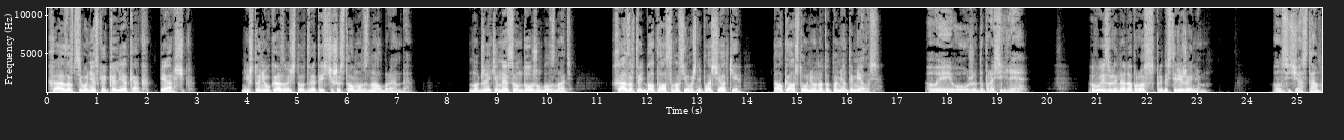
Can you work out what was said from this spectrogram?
Хазард всего несколько лет как пиарщик. Ничто не указывает, что в 2006-м он знал Бренда. Но Джеки Несса он должен был знать. Хазард ведь болтался на съемочной площадке, толкал, что у него на тот момент имелось. «Вы его уже допросили?» «Вызвали на допрос с предостережением». «Он сейчас там?»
